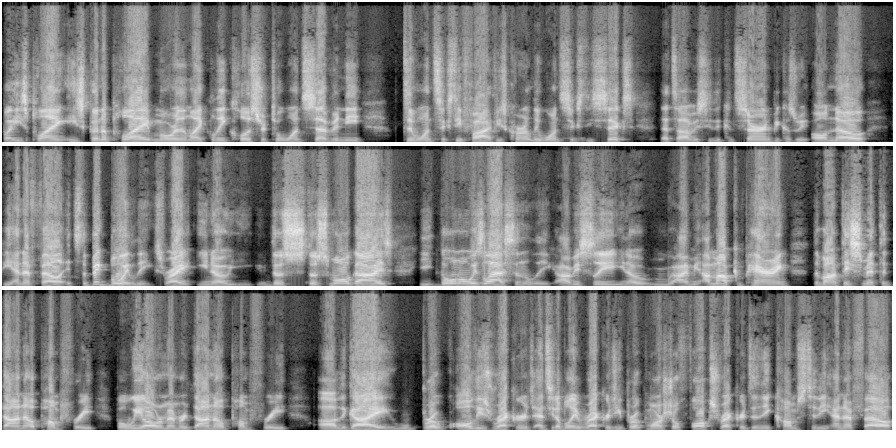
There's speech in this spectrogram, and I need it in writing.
But he's playing. He's going to play more than likely closer to 170 to 165. He's currently 166. That's obviously the concern because we all know the NFL. It's the big boy leagues, right? You know, those those small guys don't always last in the league. Obviously, you know, I mean, I'm not comparing DeVonta Smith to Donnel Pumphrey, but we all remember Donnel Pumphrey uh, the guy who broke all these records, NCAA records. He broke Marshall Faulk's records, and he comes to the NFL.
